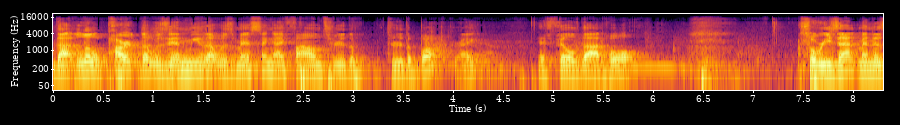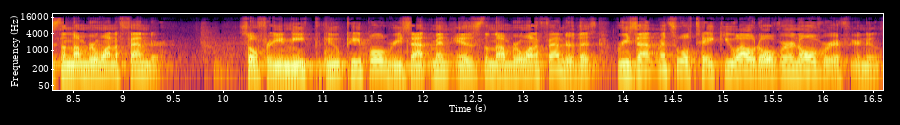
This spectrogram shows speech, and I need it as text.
That little part that was in me that was missing, I found through the through the book, right? It filled that hole. So resentment is the number one offender. So for unique new people, resentment is the number one offender. This resentments will take you out over and over if you're new.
